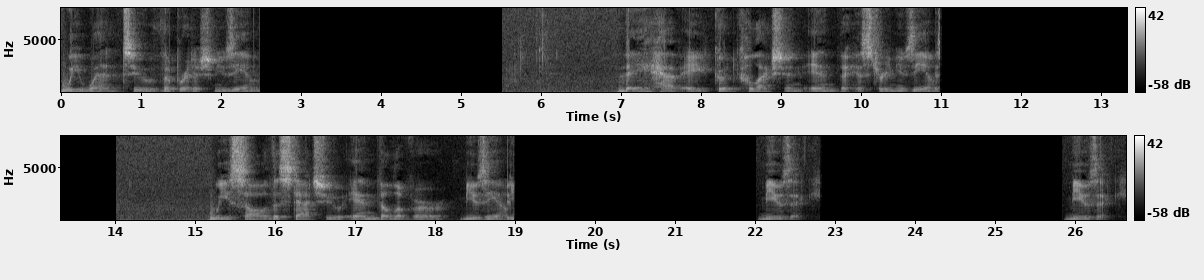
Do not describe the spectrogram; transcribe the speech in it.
We went to the British Museum. They have a good collection in the History Museum. We saw the statue in the Louvre Museum. Music Music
